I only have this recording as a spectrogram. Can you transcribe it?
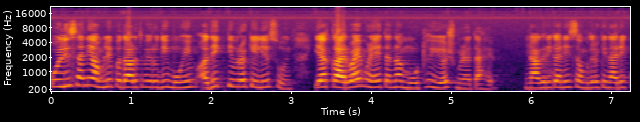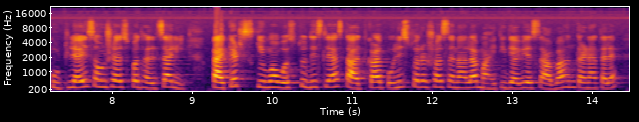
पोलिसांनी अंमली पदार्थ विरोधी मोहीम अधिक तीव्र केली असून या कारवाईमुळे त्यांना मोठं यश मिळत आहे. नागरिकांनी समुद्रकिनारी कुठल्याही संशयास्पद हालचाली पॅकेट्स किंवा वस्तू दिसल्यास तात्काळ पोलीस प्रशासनाला माहिती द्यावी असं आवाहन करण्यात आलं आहे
